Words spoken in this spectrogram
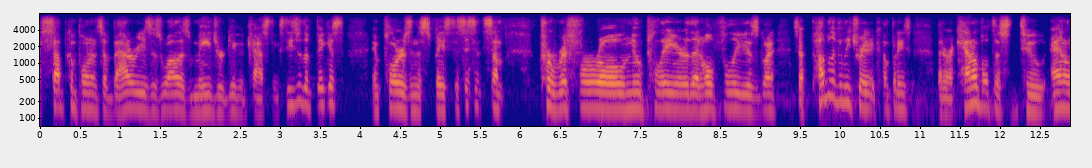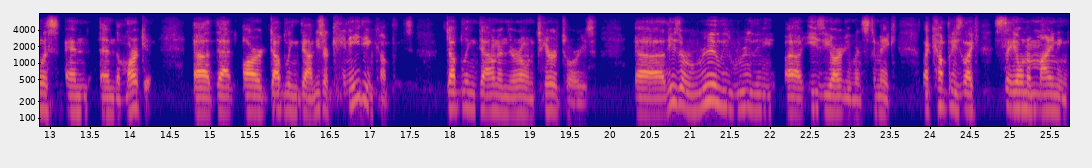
subcomponents of batteries, as well as major gigacastings. These are the biggest employers in the space. This isn't some peripheral new player that hopefully is going. It's a publicly traded companies that are accountable to, to analysts and and the market uh, that are doubling down. These are Canadian companies doubling down in their own territories. Uh, these are really, really uh, easy arguments to make. Like companies like Sayona Mining,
